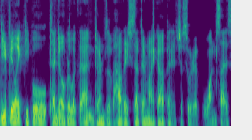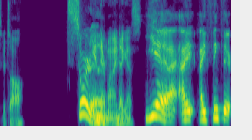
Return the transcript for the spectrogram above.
Do you feel like people tend to overlook that in terms of how they set their mic up and it's just sort of one size fits all sort of in their mind, I guess? Yeah, I I think there.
